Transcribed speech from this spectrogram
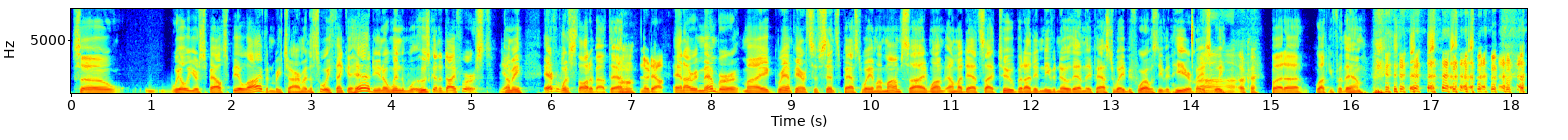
So will your spouse be alive in retirement? That's what we think ahead. You know, when who's going to die first? I mean, everyone's thought about that. No doubt. And I remember my grandparents have since passed away on my mom's side, well, on my dad's side too, but I didn't even know them. They passed away before I was even here, basically. Ah, okay. But uh, lucky for them.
